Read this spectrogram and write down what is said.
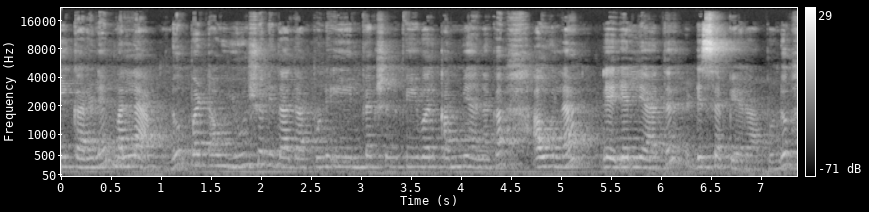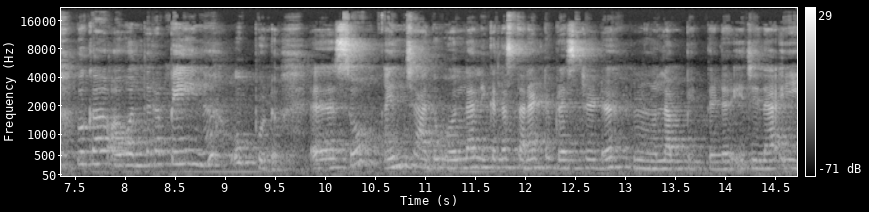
ಈ ಕರಳೆ ಮಲ್ಲ ಆಪುಂಡು ಬಟ್ ಅವು ಯೂಶ್ವಲಿ ದಾದ ಹಾಕೊಂಡು ಈ ಇನ್ಫೆಕ್ಷನ್ ಫೀವರ್ ಕಮ್ಮಿ ಅನ್ನಕ ಅವನ್ನ ಎಲ್ಲಿ ಆದ ಡಿಸಪಿಯರ್ ಹಾಕೊಂಡು ಬೊಕ ಒಂಥರ ಪೇಯ್ನ್ ಉಪ್ಪುಡು ಸೊ ಇಂಚ ಅದು ಒಲ್ಲ ನಿಕಲ್ಲ ಸ್ತನಟ್ ಬ್ರೆಸ್ಟೆಡ್ ಲಂಪ್ ಇತ್ತಂಡು ಇಜಿದ ಈ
